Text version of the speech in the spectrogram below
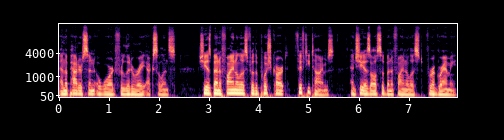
and the Paterson Award for Literary Excellence. She has been a finalist for the Pushcart 50 times, and she has also been a finalist for a Grammy.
